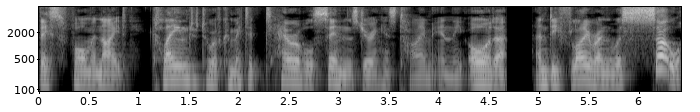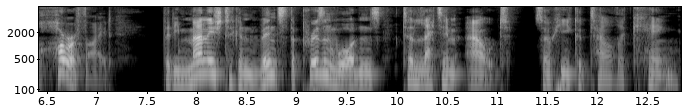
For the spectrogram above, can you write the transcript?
This former knight claimed to have committed terrible sins during his time in the Order, and de Floyran was so horrified that he managed to convince the prison wardens to let him out so he could tell the king.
